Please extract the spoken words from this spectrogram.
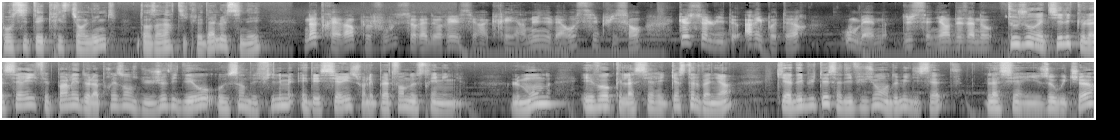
Pour citer Christian Link dans un article d'Allociné, notre rêve un peu fou serait de réussir à créer un univers aussi puissant que celui de Harry Potter ou même du Seigneur des Anneaux. Toujours est-il que la série fait parler de la présence du jeu vidéo au sein des films et des séries sur les plateformes de streaming. Le Monde évoque la série Castlevania, qui a débuté sa diffusion en 2017, la série The Witcher,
